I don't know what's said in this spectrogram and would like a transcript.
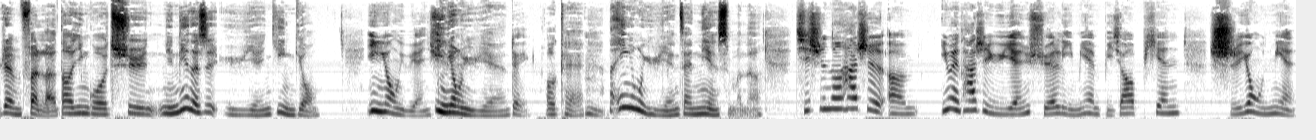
认份了，到英国去，你念的是语言应用，应用语言学，应用语言，对，OK，嗯，那应用语言在念什么呢？其实呢，它是嗯。呃因为它是语言学里面比较偏实用面，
